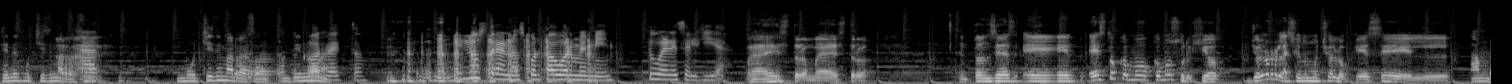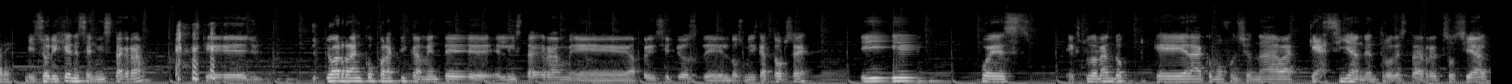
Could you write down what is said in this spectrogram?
tienes muchísima razón. Ah, Muchísima razón. Continúa. Correcto. Ilústranos, por favor, Memín. Tú eres el guía. maestro, maestro. Entonces, eh, ¿esto cómo, cómo surgió? Yo lo relaciono mucho a lo que es el, Hambre. mis orígenes en Instagram, que yo, yo arranco prácticamente el Instagram eh, a principios del 2014 y pues explorando qué era, cómo funcionaba, qué hacían dentro de esta red social,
